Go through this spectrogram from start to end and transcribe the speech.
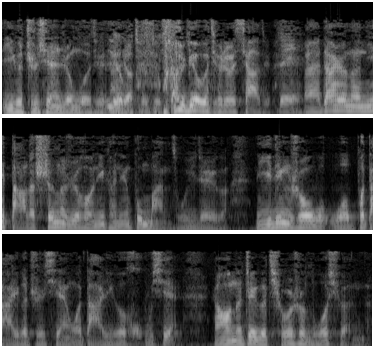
一个直线扔过去，六个球就 六个球就下去。对，哎，但是呢，你打了深了之后，你肯定不满足于这个，你一定说我我不打一个直线，我打一个弧线，然后呢，这个球是螺旋的，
